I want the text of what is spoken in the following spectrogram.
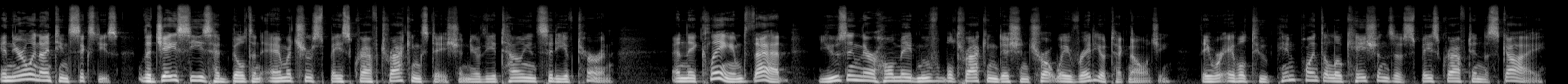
In the early 1960s, the JCs had built an amateur spacecraft tracking station near the Italian city of Turin, and they claimed that, using their homemade movable tracking dish and shortwave radio technology, they were able to pinpoint the locations of spacecraft in the sky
